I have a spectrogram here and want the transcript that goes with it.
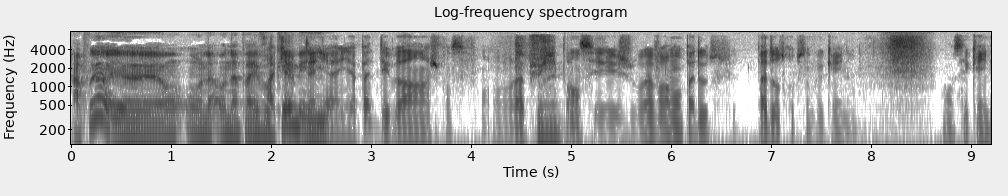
Après, euh, on n'a pas évoqué, mais. Il n'y a, pas de débat, hein, je pense. Là, plus j'y pense et je vois vraiment pas d'autres pas d'autres options que Kane. Bon, c'est Kane.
